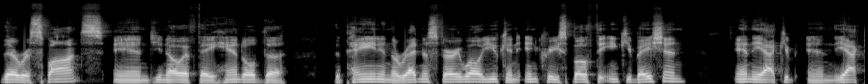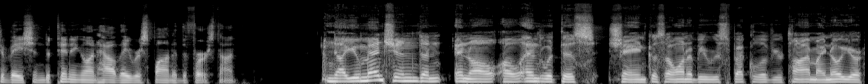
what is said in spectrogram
their response and you know if they handled the the pain and the redness very well, you can increase both the incubation and the acu- and the activation depending on how they responded the first time. Now you mentioned, and and I'll I'll end with this, Shane, because I want to be respectful of your time. I know you're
